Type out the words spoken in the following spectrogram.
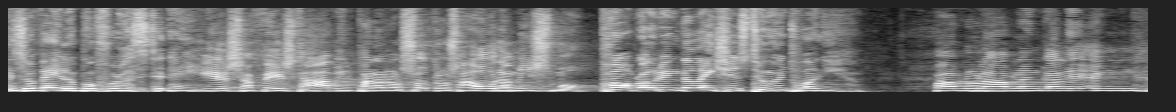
is available for us today. Y esa fe está hábil para nosotros ahora mismo. Paul wrote in Galatians 2 and 20. Pablo la habla en, Gale- en,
